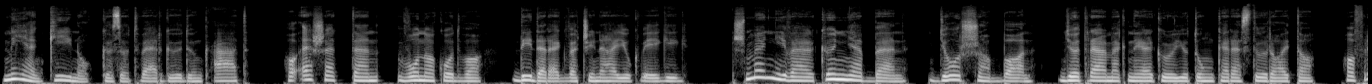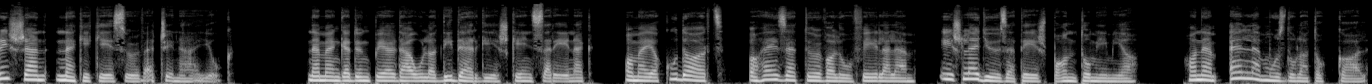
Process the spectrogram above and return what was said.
milyen kínok között vergődünk át, ha esetten, vonakodva, dideregve csináljuk végig, s mennyivel könnyebben, gyorsabban, gyötrelmek nélkül jutunk keresztül rajta, ha frissen neki készülve csináljuk. Nem engedünk például a didergés kényszerének, amely a kudarc, a helyzettől való félelem és legyőzetés pantomimja, hanem ellenmozdulatokkal,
